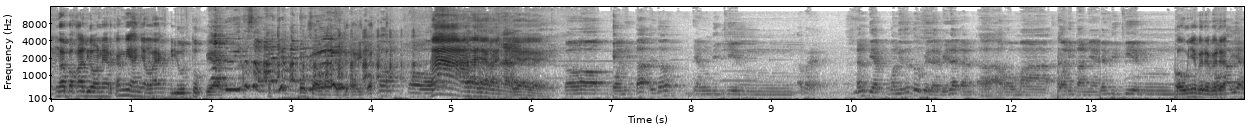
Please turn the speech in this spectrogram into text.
nggak bakal dionerkan nih hanya live di YouTube ya. Aduh, itu sama aja Pak Sama aja ya. Ah, nanya nanya ya ya. ya. Kalau wanita itu yang bikin apa ya? Kan tiap wanita tuh beda-beda kan eh, aroma wanitanya. Yang bikin Baunya beda-beda. Oh, iya.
